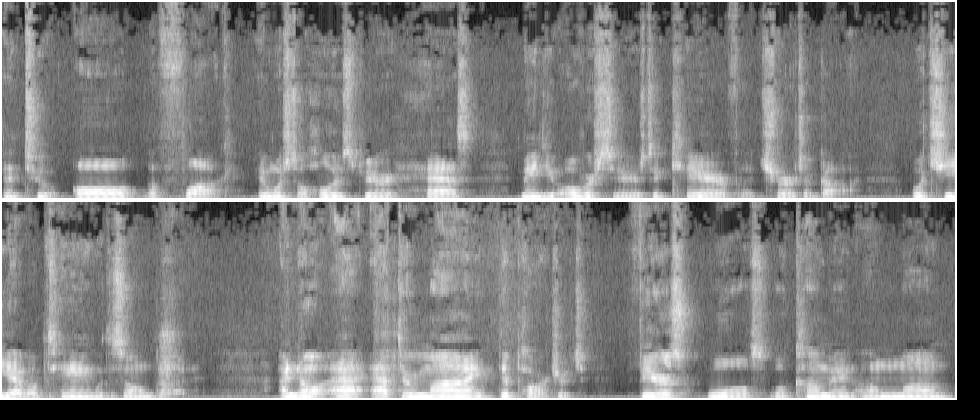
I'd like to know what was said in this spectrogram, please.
and to all the flock in which the Holy Spirit has made you overseers to care for the church of God, which ye have obtained with his own blood. I know after my departure, fierce wolves will come in among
